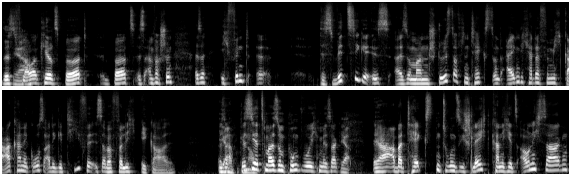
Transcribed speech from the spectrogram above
This Ja. Flower Kills Bird, Birds ist einfach schön. Also ich finde, äh, das Witzige ist, also man stößt auf den Text und eigentlich hat er für mich gar keine großartige Tiefe, ist aber völlig egal. Also Ja, das genau. ist jetzt mal so ein Punkt, wo ich mir sage, Ja. ja, aber Texten tun sie schlecht, kann ich jetzt auch nicht sagen.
